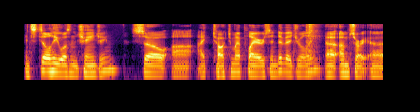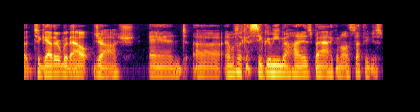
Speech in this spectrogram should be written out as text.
and still he wasn't changing. So uh, I talked to my players individually. Uh, I'm sorry, uh, together without Josh, and uh, it was like a secret meeting behind his back and all stuff. He just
